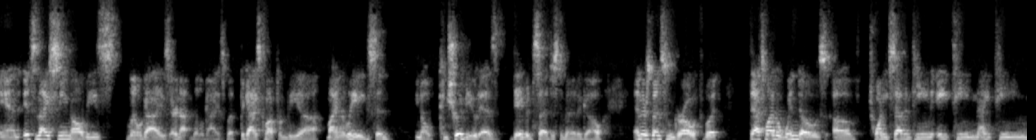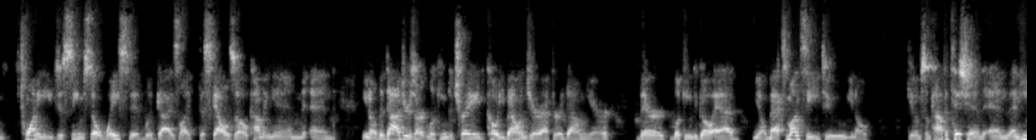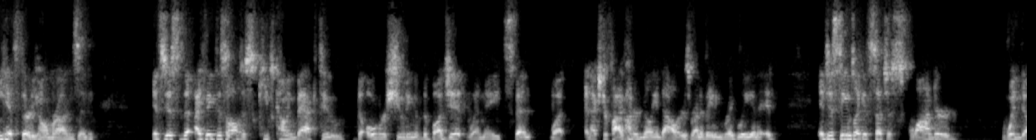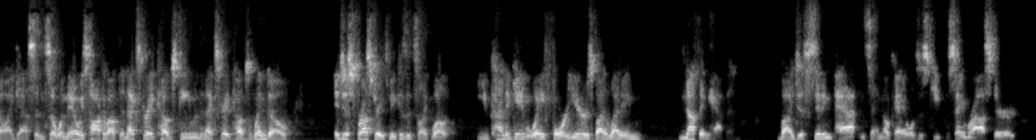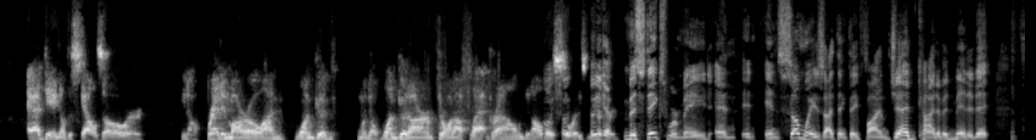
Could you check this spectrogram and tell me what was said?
And it's nice seeing all these little guys, or not little guys, but the guys come up from the uh, minor leagues and you know contribute, as David said just a minute ago. And there's been some growth, but that's why the windows of 2017, 18, 19, 20 just seem so wasted with guys like Descalso coming in, and you know the Dodgers aren't looking to trade Cody Bellinger after a down year. They're looking to go add you know Max Muncy to you know give him some competition, and then he hits 30 home runs. And it's just that I think this all just keeps coming back to the overshooting of the budget when they spent what an extra 500 million dollars renovating Wrigley, and it it just seems like it's such a squandered window, I guess. And so when they always talk about the next great Cubs team and the next great Cubs window, it just frustrates me because it's like, well, you kind of gave away four years by letting nothing happen by just sitting pat and saying, okay, we'll just keep the same roster, add Daniel Descalso or, you know, Brandon Morrow on one good, well, no, one good arm throwing off flat ground and all oh, those Oh, oh, stories oh, yeah. Mistakes were made, and in in some ways, I think they find Jed kind of admitted it.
